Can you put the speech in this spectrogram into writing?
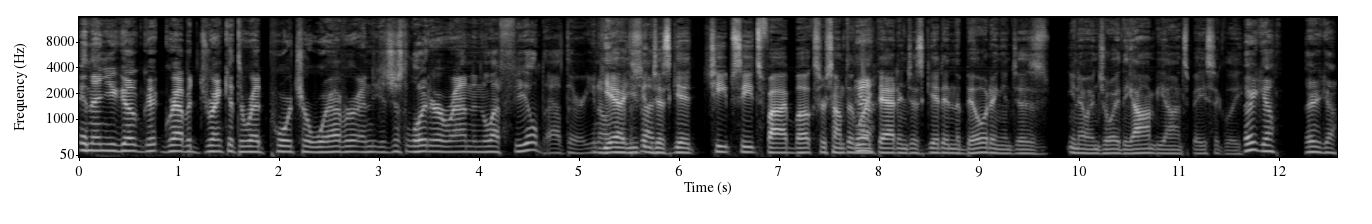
and then you go g- grab a drink at the Red Porch or wherever, and you just loiter around in the left field out there. You know, yeah, you can just get cheap seats, five bucks or something Yeah. like that, and just get in the building and just, you know, enjoy the ambiance basically. There you go. There you go.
